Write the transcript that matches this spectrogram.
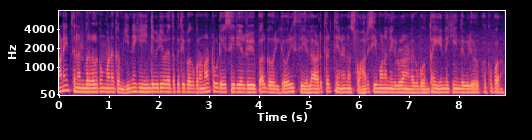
அனைத்து நண்பர்களுக்கும் வணக்கம். இன்றைக்கி இந்த வீடியோவில் எதை பற்றி பார்க்க போகிறோம்னா today serial review for Gauri. Gauri சீரியலில் அடுத்தடுத்து என்னென்ன சுவாரஸ்யமான நிகழ்வுலாம் நடக்க போகும் தான் இன்றைக்கி இந்த வீடியோவில் பார்க்க போகிறோம்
